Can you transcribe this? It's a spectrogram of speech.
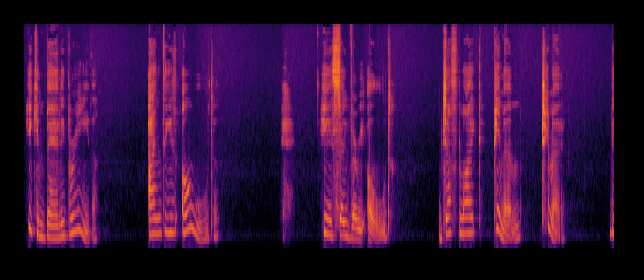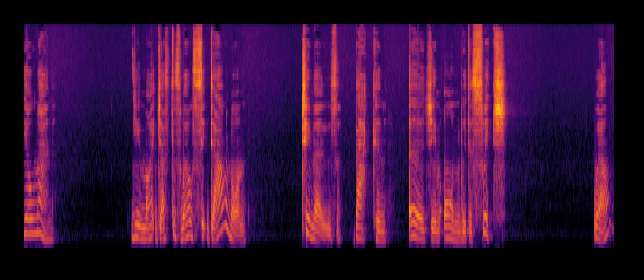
He can barely breathe. And he's old. He is so very old, just like Pimen Timo, the old man. You might just as well sit down on Timo's back and urge him on with a switch. Well,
